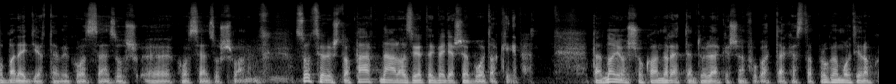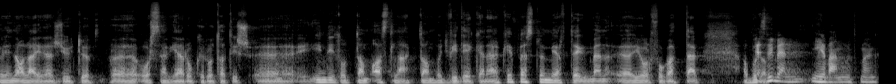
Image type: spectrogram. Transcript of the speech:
abban egyértelmű konszenzus, konszenzus van. A szocialista pártnál azért egy vegyesebb volt a kép. Tehát nagyon sokan rettentő lelkesen fogadták ezt a programot. Én akkor én aláírásgyűjtő országjáró körútat is indítottam. Azt láttam, hogy vidéken elképesztő mértékben jól fogadták. A Buda... Ez miben nyilvánult meg?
